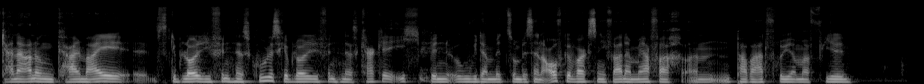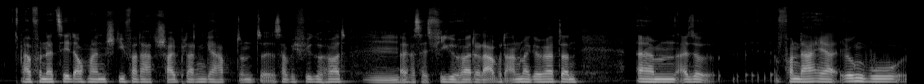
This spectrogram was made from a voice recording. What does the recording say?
keine Ahnung, Karl May, äh, es gibt Leute, die finden das cool, es gibt Leute, die finden das kacke. Ich bin irgendwie damit so ein bisschen aufgewachsen. Ich war da mehrfach. Ähm, Papa hat früher immer viel davon erzählt, auch mein Stiefvater hat Schallplatten gehabt und äh, das habe ich viel gehört. Äh, was heißt viel gehört oder ab und an mal gehört dann. Ähm, also von daher, irgendwo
